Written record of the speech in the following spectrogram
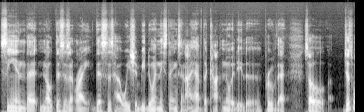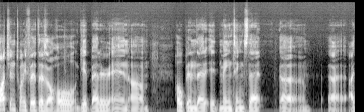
seeing that, no, this isn't right. This is how we should be doing these things. And I have the continuity to prove that. So just watching 25th as a whole get better and um, hoping that it maintains that. Uh, uh, I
